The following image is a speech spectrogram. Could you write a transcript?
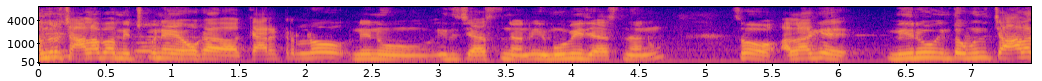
అందరూ చాలా బాగా మెచ్చుకునే ఒక క్యారెక్టర్లో నేను ఇది చేస్తున్నాను ఈ మూవీ చేస్తున్నాను. సో అలాగే మీరు ఇంతకుముందు చాలా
